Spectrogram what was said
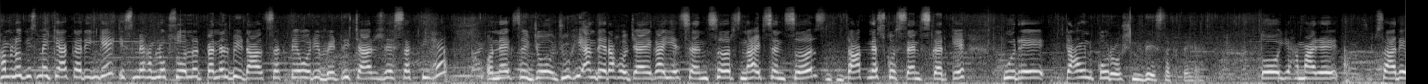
हम लोग इसमें क्या करेंगे? इसमें हम लोग सोलर पैनल भी डाल सकते हैं और ये बैटरी चार्ज रह सकती है। और नेक्स्ट जो यूँ ही अंधेरा हो जाएगा, ये सेंसर्स नाइट सेंसर्स डार्कनेस को सेंस करके पूरे टाउन को रोशनी दे सकते हैं। तो ये हमारे सारे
